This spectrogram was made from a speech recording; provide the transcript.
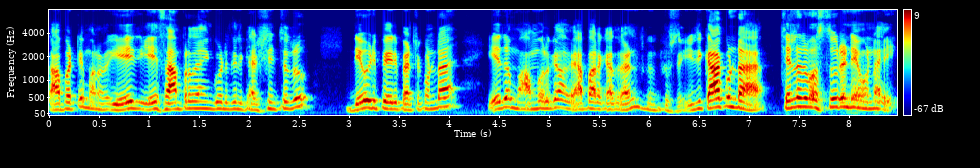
కాబట్టి మనం ఏ ఏ సాంప్రదాయం కూడా దీనికి రక్షించదు దేవుడి పేరు పెట్టకుండా ఏదో మామూలుగా వ్యాపార కేంద్రాలను చూపిస్తుంది ఇది కాకుండా చిల్లర వస్తువులనే ఉన్నాయి.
